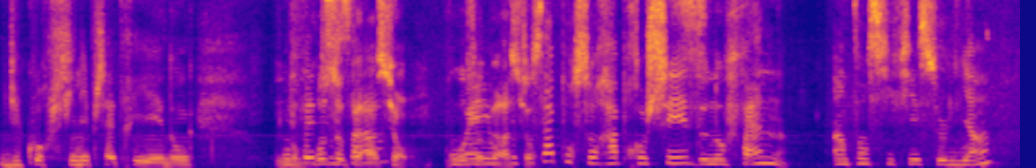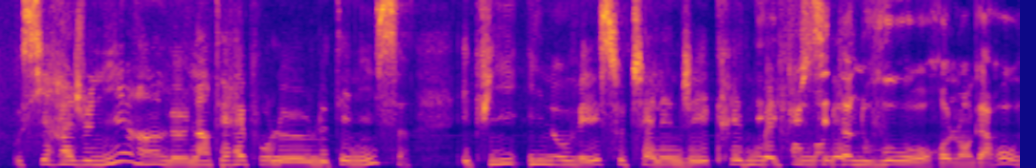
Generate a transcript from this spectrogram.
du cours Philippe Chatrier. Donc, on Donc, fait grosse tout ça- opération. Grosse Ouais, on fait opération. tout ça pour se rapprocher de nos fans, intensifier ce lien, aussi rajeunir hein, l'intérêt pour le, le tennis, et puis innover, se challenger, créer de Et nouvelles puis formes c'est un nouveau Roland Garros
